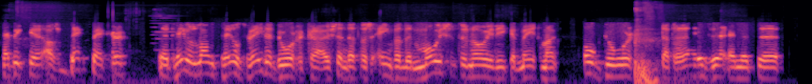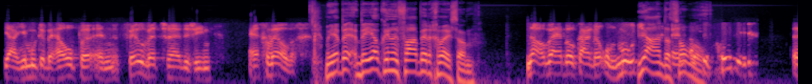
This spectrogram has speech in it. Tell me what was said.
heb ik eh, als backpacker het hele land, heel Zweden doorgekruist. En dat was een van de mooiste toernooien die ik heb meegemaakt. Ook door dat reizen en het, eh, ja, je moet hebben helpen en veel wedstrijden zien. En geweldig. Maar jij, ben, ben je ook in een Vaarberg geweest dan? Nou, wij hebben elkaar daar ontmoet. Ja, dat en zal wel. als het goed is, eh,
